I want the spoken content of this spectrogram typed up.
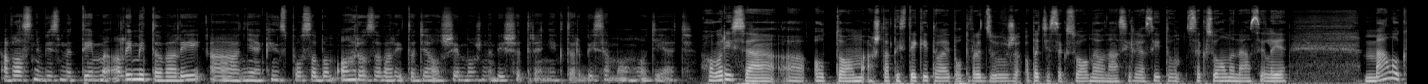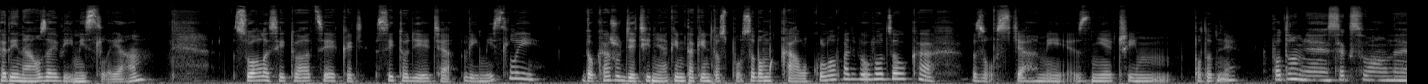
A vlastne by sme tým limitovali a nejakým spôsobom ohrozovali to ďalšie možné vyšetrenie, ktoré by sa mohlo diať. Hovorí sa o tom, a štatistiky to aj potvrdzujú, že obete sexuálneho násilia si to sexuálne násilie málo kedy naozaj vymyslia Sú ale situácie, keď si to dieťa vymyslí? Dokážu deti nejakým takýmto spôsobom kalkulovať v úvodzovkách so vzťahmi, s niečím podobne? Podľa mňa je sexuálne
